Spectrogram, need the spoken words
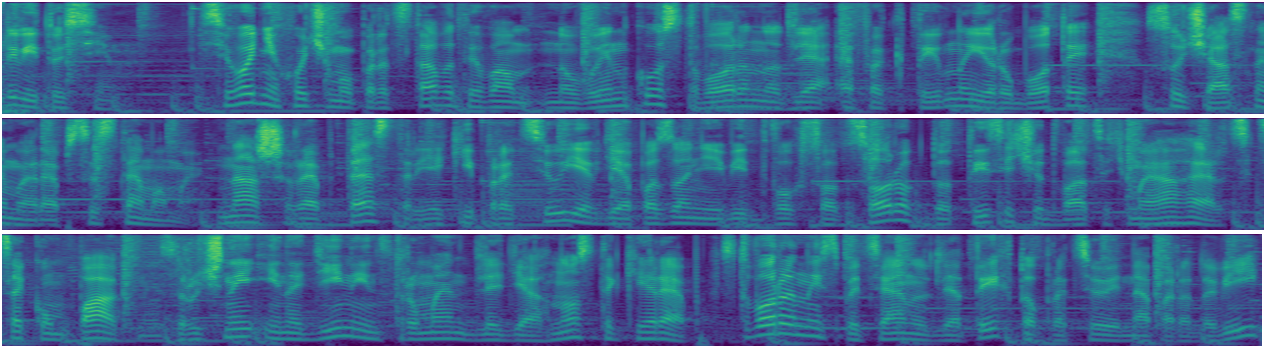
Привіт усім! Сьогодні хочемо представити вам новинку, створену для ефективної роботи з сучасними реп-системами. Наш реп-тестер, який працює в діапазоні від 240 до 1020 МГц. Це компактний, зручний і надійний інструмент для діагностики реп, створений спеціально для тих, хто працює на передовій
